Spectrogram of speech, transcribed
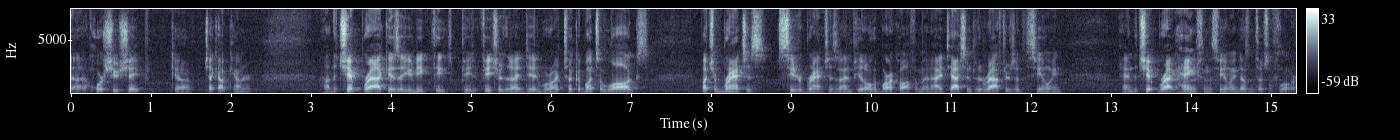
uh, horseshoe shaped uh, checkout counter. Uh, the chip rack is a unique feature that I did where I took a bunch of logs, a bunch of branches, cedar branches, and I peeled all the bark off them, and I attached them to the rafters of the ceiling. And the chip rack hangs from the ceiling, doesn't touch the floor.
